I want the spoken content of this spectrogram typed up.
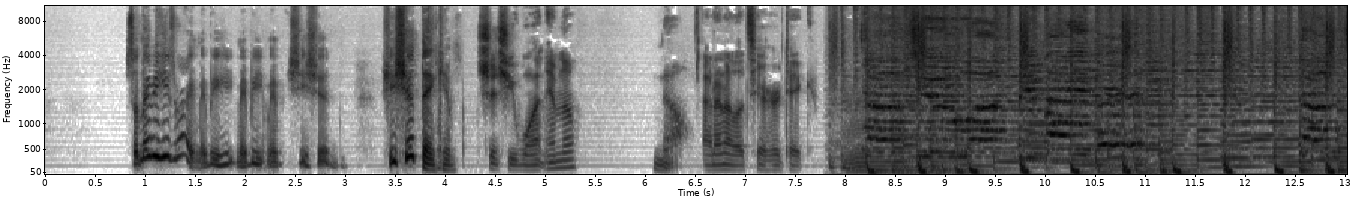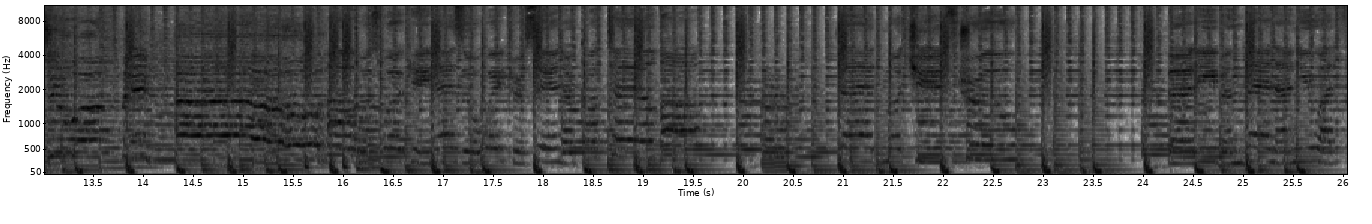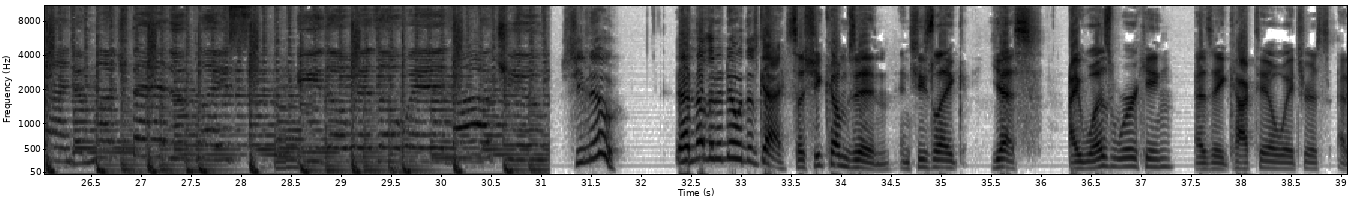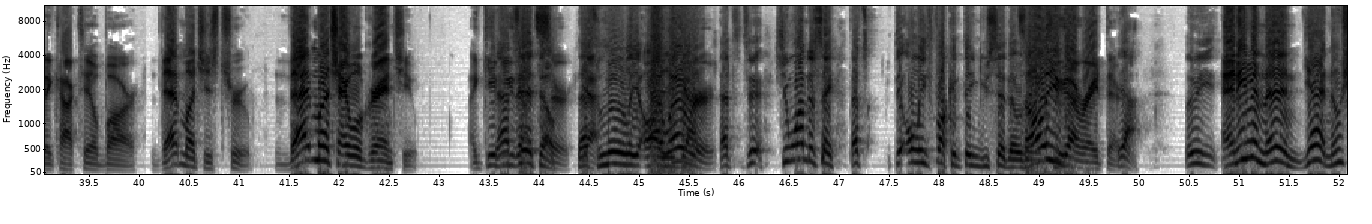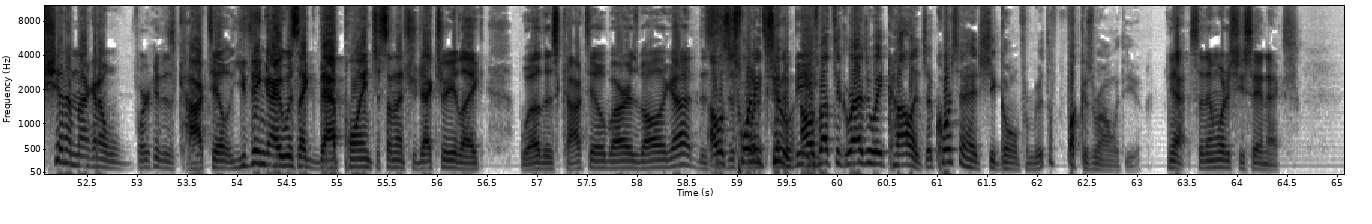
So maybe he's right. Maybe he, maybe maybe she should, she should thank him. Should she want him though? No. I don't know. Let's hear her take. Don't you want me, baby? Don't you want me? No. I was working as a waitress in a cocktail bar. That much is true. But even then, I knew I'd find a much better place, either with or without you. She knew. It had nothing to do with this guy. So she comes in and she's like, Yes, I was working as a cocktail waitress at a cocktail bar. That much is true. That much I will grant you. I give That's you that, it, though. sir. That's Yeah. literally all However-. That's. She wanted to say that's the only fucking thing you said. That was That's all you got right there. Yeah. Let me. And even then, yeah, no shit, I'm not gonna work at this cocktail. You think I was like that point, just on that trajectory, like, well, this cocktail bar is all I got. This I is was just what it's 22. be. I was about to graduate college. Of course, I had shit going for me. What the fuck is wrong with you? yeah. So then, what does she say next?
